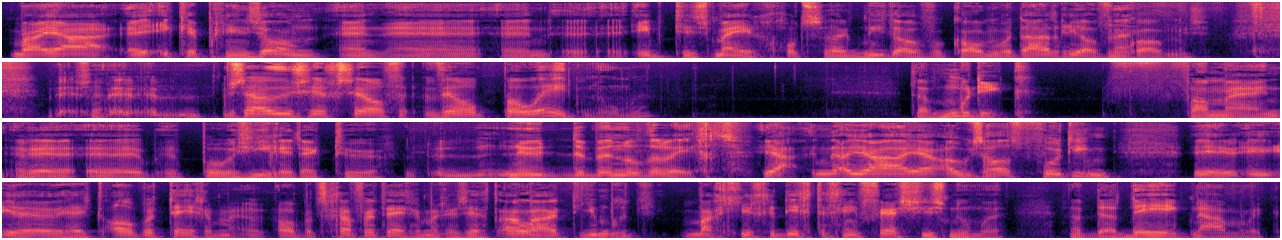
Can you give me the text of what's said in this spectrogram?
Maar ja, uh, ik heb geen zoon. En, uh, en het is mij godsdank niet overkomen wat Adrie overkomen is. Zou u zichzelf wel poëet noemen? Dat moet ik van mijn uh, poëzieredacteur. Nu de bundel er ligt. Ja, nou, ja, ja ook zoals voordien uh, heeft Albert, tegen me, Albert Schaffer tegen me gezegd... Allard, je moet, mag je gedichten geen versjes noemen. Nou, dat deed ik namelijk.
